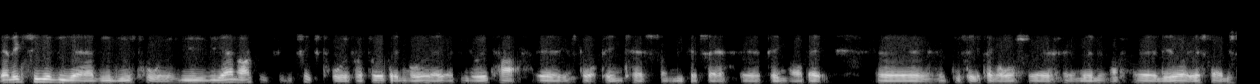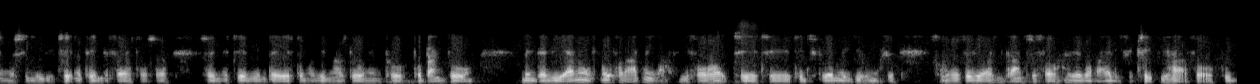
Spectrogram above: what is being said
Jeg vil ikke sige, at vi er, vi er livstruede. Vi, vi er nok likviditetstruede forstået på den måde af, at vi jo ikke har øh, en stor pengekasse, som vi kan tage øh, penge op af. Øh, de fleste af vores øh, medlemmer øh, lever efter ligesom at sige, at vi tjener penge først, og så, så investerer vi dem bagefter, når vi har stående på, på bankbogen. Men da vi er nogle små forretninger i forhold til, til, til de store mediehuse, så er der selvfølgelig også en grænse for, øh, hvor meget likviditet vi har for at kunne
